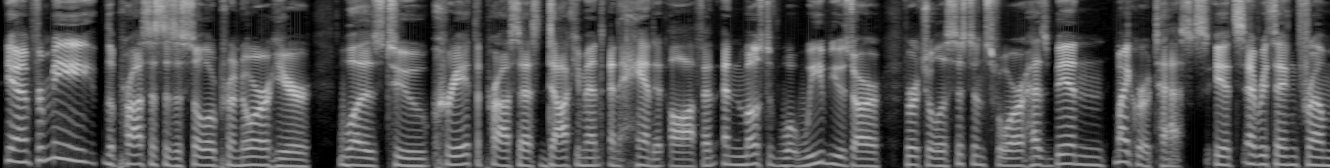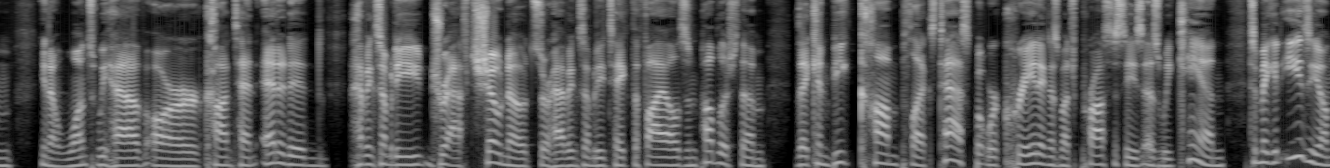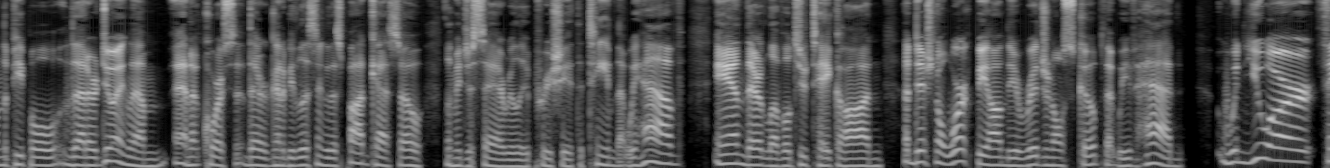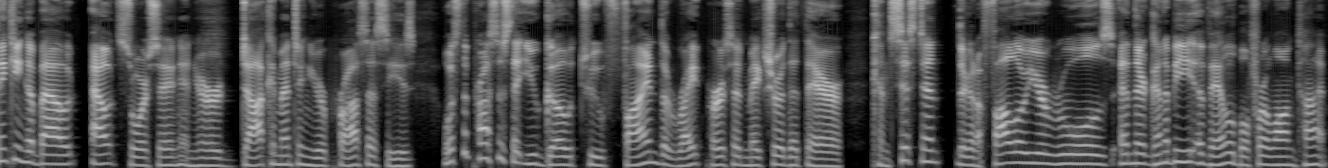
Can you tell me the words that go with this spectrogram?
Yeah, and for me, the process as a solopreneur here was to create the process, document, and hand it off. And and most of what we've used our virtual assistants for has been micro tasks. It's everything from, you know, once we have our content edited, having somebody draft show notes or having somebody take the files and publish them they can be complex tasks, but we're creating as much processes as we can to make it easy on the people that are doing them. And of course, they're going to be listening to this podcast. So let me just say, I really appreciate the team that we have and their level to take on additional work beyond the original scope that we've had. When you are thinking about outsourcing and you're documenting your processes, what's the process that you go to find the right person, make sure that they're consistent, they're going to follow your rules, and they're going to be available for a long time.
